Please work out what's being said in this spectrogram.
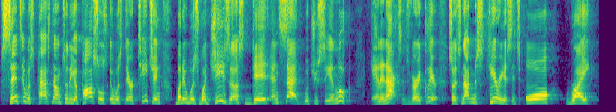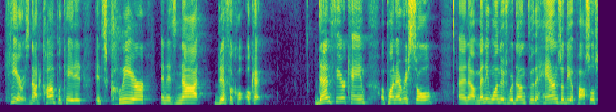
Since it was passed down to the apostles, it was their teaching, but it was what Jesus did and said, which you see in Luke and in Acts. It's very clear. So it's not mysterious, it's all right here. It's not complicated, it's clear, and it's not difficult. Okay. Then fear came upon every soul and uh, many wonders were done through the hands of the apostles.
